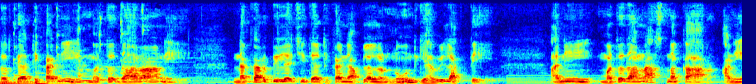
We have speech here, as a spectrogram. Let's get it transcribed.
तर त्या ठिकाणी मतदाराने नकार दिल्याची त्या ठिकाणी आपल्याला नोंद घ्यावी लागते. आणि मतदानास नकार आणि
